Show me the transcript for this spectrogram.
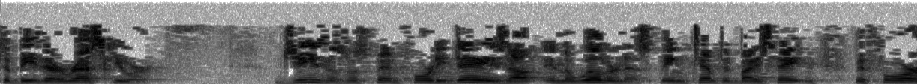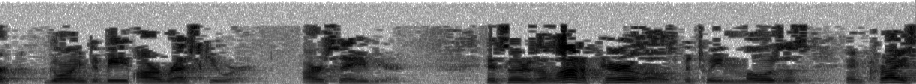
to be their rescuer. Jesus will spend 40 days out in the wilderness being tempted by Satan before going to be our rescuer, our Savior. And so there's a lot of parallels between Moses and Christ,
